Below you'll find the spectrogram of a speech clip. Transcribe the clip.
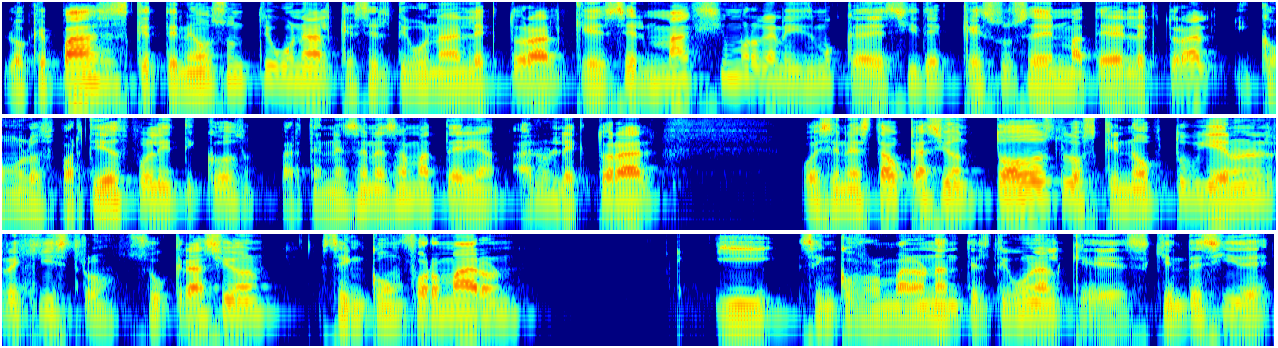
lo que pasa es que tenemos un tribunal, que es el Tribunal Electoral, que es el máximo organismo que decide qué sucede en materia electoral, y como los partidos políticos pertenecen a esa materia, a lo electoral, pues en esta ocasión todos los que no obtuvieron el registro, su creación, se inconformaron y se inconformaron ante el tribunal, que es quien decide.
